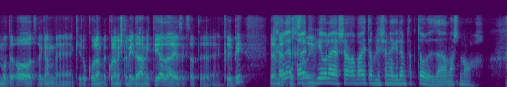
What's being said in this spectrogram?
מודעות, וגם אה, כאילו כולם, לכולם יש את המידע האמיתי עליי, זה קצת אה, קריפי. באמת חלק, מוצרים... חלק הגיעו אליי ישר הביתה בלי שאני אגיד להם את הכתובת, זה היה ממש נוח.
